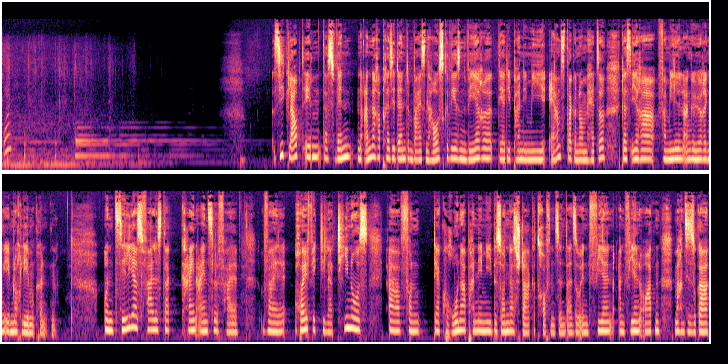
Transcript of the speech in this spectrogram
We. Sie glaubt eben, dass wenn ein anderer Präsident im Weißen Haus gewesen wäre, der die Pandemie ernster genommen hätte, dass ihre Familienangehörigen eben noch leben könnten. Und Celias Fall ist da kein Einzelfall, weil häufig die Latinos äh, von der Corona-Pandemie besonders stark getroffen sind. Also in vielen, an vielen Orten machen sie sogar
